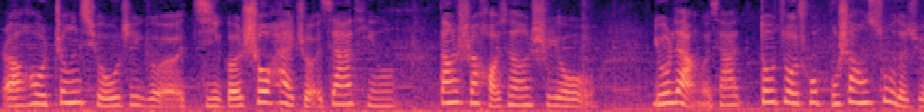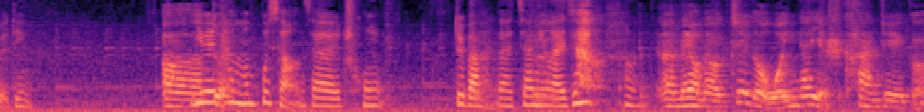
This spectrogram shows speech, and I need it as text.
然后征求这个几个受害者家庭，当时好像是有有两个家都做出不上诉的决定，呃，因为他们不想再重，对吧？那佳宁来讲，呃，没有没有，这个我应该也是看这个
